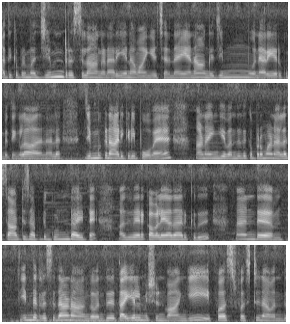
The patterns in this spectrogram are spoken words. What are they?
அதுக்கப்புறமா ஜிம் ட்ரெஸ்லாம் அங்கே நிறைய நான் வாங்கி வச்சுருந்தேன். ஏன்னா அங்கே ஜிம் நிறைய இருக்கும் பார்த்தீங்களா அதனால் ஜிம்முக்கு நான் அடிக்கடி போவேன். ஆனால் இங்கே வந்ததுக்கப்புறமா நல்லா சாப்பிட்டு சாப்பிட்டு குண்டாயிட்டேன். அது வேறு கவலையாக தான் இருக்குது. அண்டு இந்த ட்ரெஸ்ஸு தான் நான் அங்கே வந்து தையல் மிஷின் வாங்கி ஃபர்ஸ்ட் ஃபஸ்ட்டு நான் வந்து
